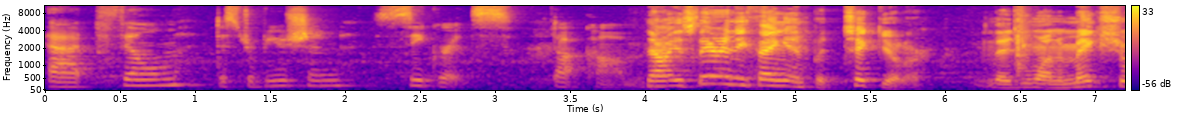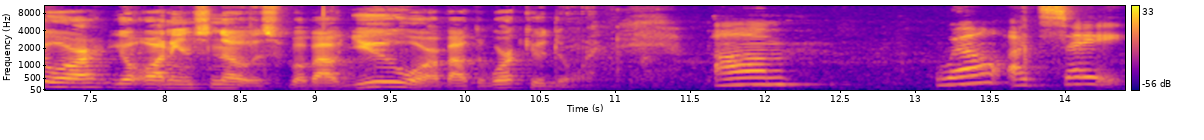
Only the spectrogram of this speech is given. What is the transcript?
at filmdistributionsecrets.com. Now, is there anything in particular that you want to make sure your audience knows about you or about the work you're doing? Um, well, I'd say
